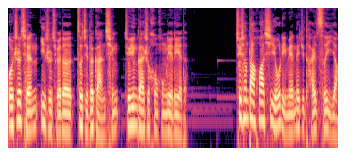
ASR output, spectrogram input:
我之前一直觉得自己的感情就应该是轰轰烈烈的，就像《大话西游》里面那句台词一样，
